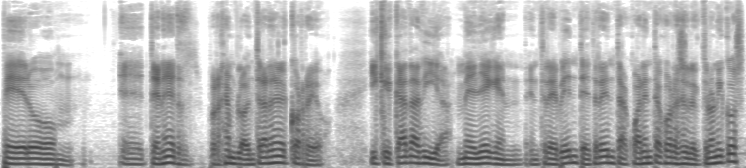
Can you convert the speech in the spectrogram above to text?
pero eh, tener, por ejemplo, entrar en el correo y que cada día me lleguen entre 20, 30, 40 correos electrónicos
